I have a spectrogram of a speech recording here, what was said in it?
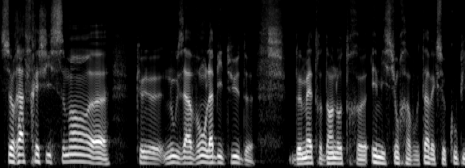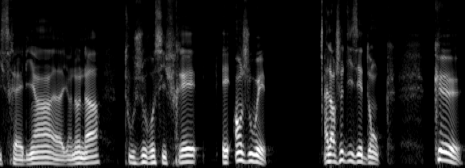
ce rafraîchissement euh, que nous avons l'habitude de mettre dans notre euh, émission Chavouta avec ce couple israélien, euh, Yonona, toujours aussi frais et enjoué. Alors je disais donc que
